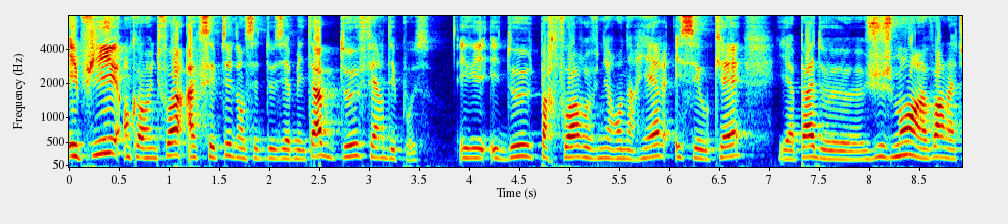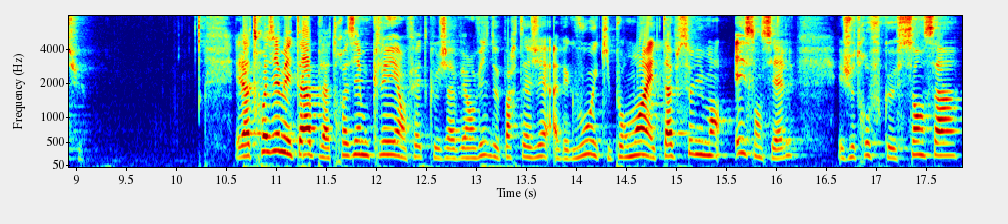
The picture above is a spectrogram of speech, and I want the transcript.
Et puis, encore une fois, accepter dans cette deuxième étape de faire des pauses. Et, de parfois revenir en arrière, et c'est ok, il n'y a pas de jugement à avoir là-dessus. Et la troisième étape, la troisième clé en fait que j'avais envie de partager avec vous et qui pour moi est absolument essentielle, et je trouve que sans ça,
